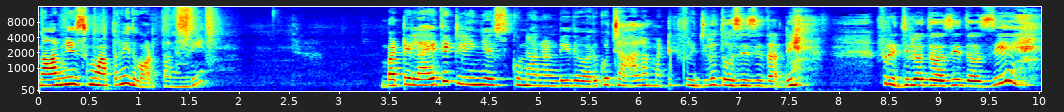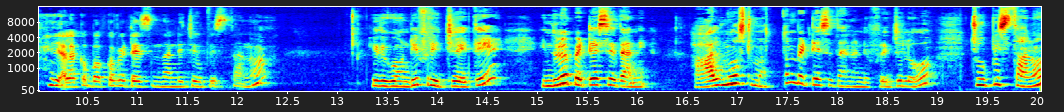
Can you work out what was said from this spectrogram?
నాన్ వెజ్కి మాత్రం ఇది వాడతానండి. బట్ ఇలా అయితే క్లీన్ చేసుకున్నానండి ఇది వరకు చాలా మట్టికి ఫ్రిడ్జ్లో తోసేసేదండి ఫ్రిడ్జ్లో తోసి తోసి ఎలక బొక్క పెట్టేసిందండి చూపిస్తాను. ఇదిగోండి ఫ్రిడ్జ్ అయితే ఇందులో పెట్టేసేదాన్ని. ఆల్మోస్ట్ మొత్తం పెట్టేసేదానండి ఫ్రిడ్జ్లో. చూపిస్తాను.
